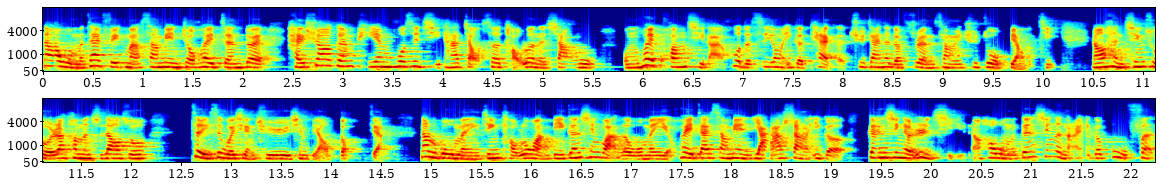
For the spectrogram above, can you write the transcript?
那我们在 Figma 上面就会针对还需要跟 PM 或是其他角色讨论的项目，我们会框起来，或者是用一个 tag 去在那个 frame 上面去做标记，然后很清楚的让他们知道说这里是危险区域，先不要动这样。那如果我们已经讨论完毕、更新完了，我们也会在上面压上一个更新的日期，然后我们更新了哪一个部分，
